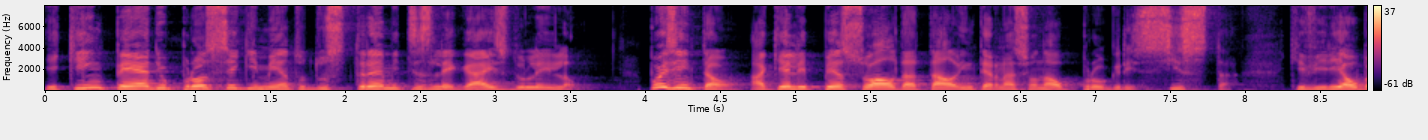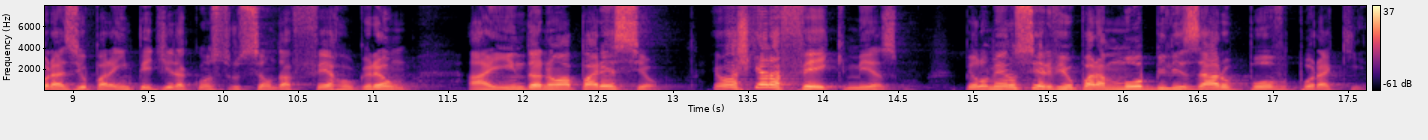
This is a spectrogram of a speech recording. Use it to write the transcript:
e que impede o prosseguimento dos trâmites legais do leilão. Pois então, aquele pessoal da tal internacional progressista que viria ao Brasil para impedir a construção da Ferro Grão ainda não apareceu. Eu acho que era fake mesmo. Pelo menos serviu para mobilizar o povo por aqui.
